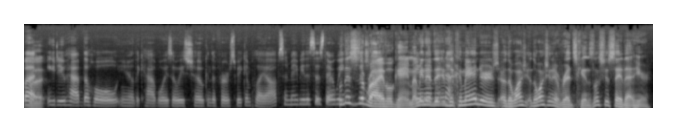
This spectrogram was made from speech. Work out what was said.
But, But- you do have the whole, you know, the Cowboys always choke in the first week in playoffs, and maybe this is their week. Well, this is a choke. rival game. I You mean, if the, if the. Commanders or the Washington, the Washington Redskins, let's just say that here.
